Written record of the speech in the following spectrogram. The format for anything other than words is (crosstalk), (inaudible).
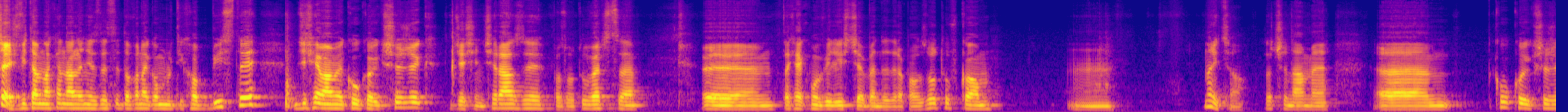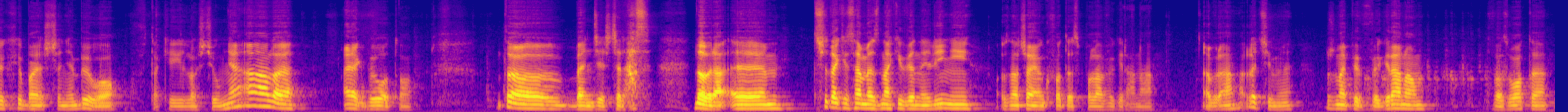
Cześć, witam na kanale niezdecydowanego multihobbysty. Dzisiaj mamy kółko i krzyżyk 10 razy po złotóweczce. Yy, tak jak mówiliście, będę drapał złotówką. Yy, no i co? Zaczynamy. Yy, kółko i krzyżyk chyba jeszcze nie było w takiej ilości u mnie, ale a jak było to to będzie jeszcze raz. Dobra, trzy takie same znaki w jednej linii oznaczają kwotę z pola wygrana. Dobra, lecimy. Może najpierw wygraną. 2 złote.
